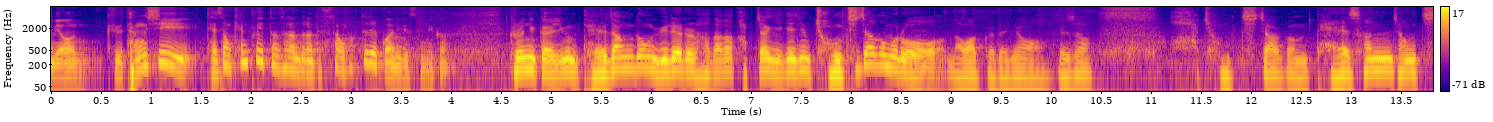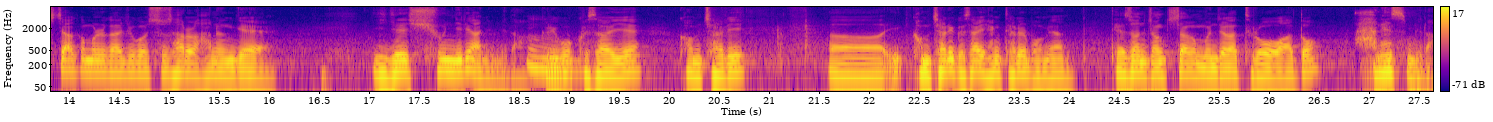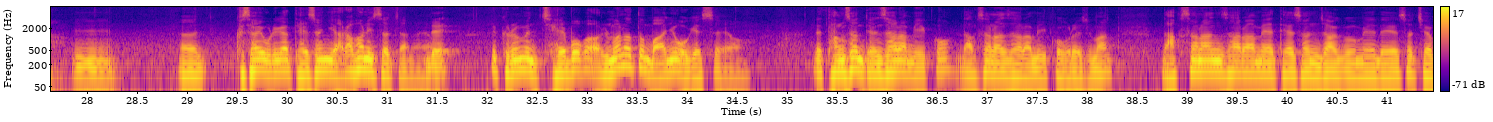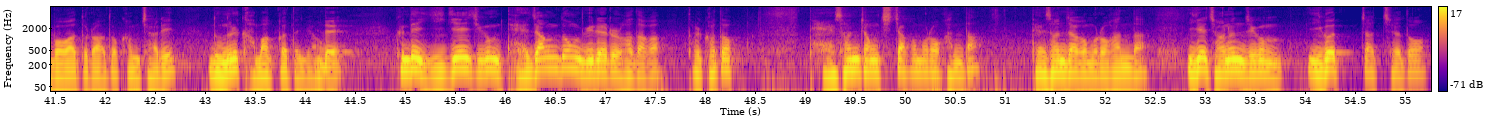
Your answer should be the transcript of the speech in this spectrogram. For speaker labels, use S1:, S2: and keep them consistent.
S1: 그렇다면 그 당시 대선 캠프에 있던 사람들한테 수사가 확대될 거 아니겠습니까?
S2: 그러니까요. 지금 대장동 위례를 하다가 갑자기 이게 지금 정치 자금으로 나왔거든요. 그래서 아, 정치 자금, 대선 정치 자금을 가지고 수사를 하는 게 이게 쉬운 일이 아닙니다. 그리고 그 사이에 검찰이 어, 이 검찰이 그 사이 행태를 보면 대선 정치 자금 문제가 들어와도 안 했습니다.
S1: 음,
S2: 어, 그 사이 우리가 대선이 여러 번 있었잖아요.
S1: 네.
S2: 그러면 제보가 얼마나 또 많이 오겠어요. 근데 당선된 사람이 있고 낙선한 사람이 있고 그러지만 낙선한 사람의 대선 자금에 대해서 제보가 들어와도 검찰이 눈을 감았거든요.
S1: 네.
S2: 근데 이게 지금 대장동 위례를 하다가 덜커덕 대선 정치 자금으로 간다? 대선 자금으로 간다? 이게 저는 지금 이것 자체도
